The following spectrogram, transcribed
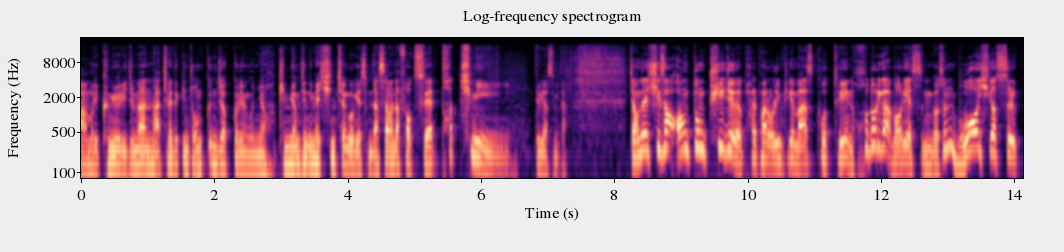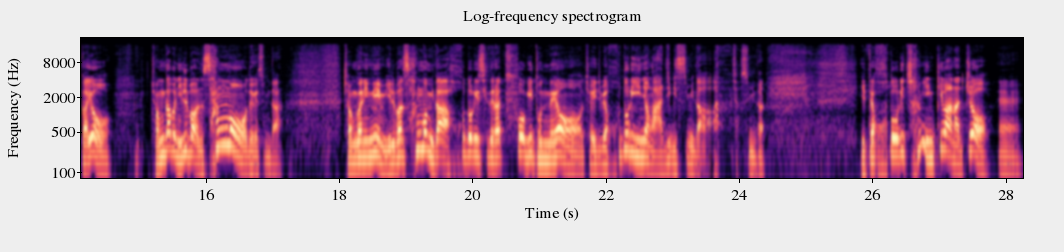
아무리 금요일이지만 아침에 듣긴 좀 끈적거리는군요. 김명진님의 신청곡이었습니다. 사만다 폭스의 Touch Me 들렸습니다. 자, 오늘의 시사 엉뚱 퀴즈 88 올림픽의 마스코트인 호돌이가 머리에 쓴 것은 무엇이었을까요? 정답은 1번 상모 되겠습니다. 정관희님, 1번 상모입니다. 호돌이 세대라 추억이 돋네요. 저희 집에 호돌이 인형 아직 있습니다. 하셨습니다. 이때 호돌이 참 인기 많았죠? 예.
